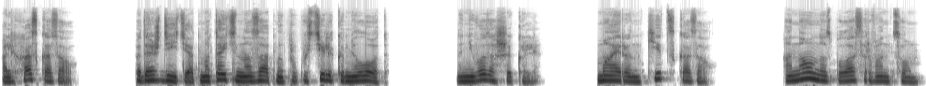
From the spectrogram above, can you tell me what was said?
Альха сказал, «Подождите, отмотайте назад, мы пропустили камелот». На него зашикали. Майрон Кит сказал. Она у нас была сорванцом.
